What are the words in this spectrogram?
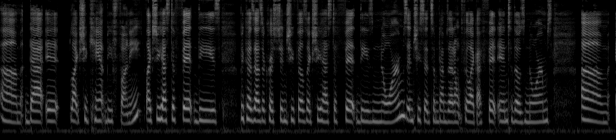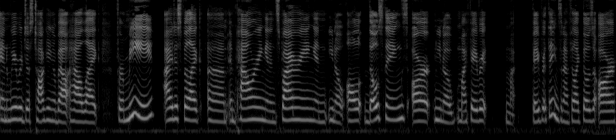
um, that it like she can't be funny. Like she has to fit these because as a Christian, she feels like she has to fit these norms. And she said, sometimes I don't feel like I fit into those norms. Um, and we were just talking about how, like, for me, I just feel like um, empowering and inspiring and, you know, all those things are, you know, my favorite, my favorite things. And I feel like those are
